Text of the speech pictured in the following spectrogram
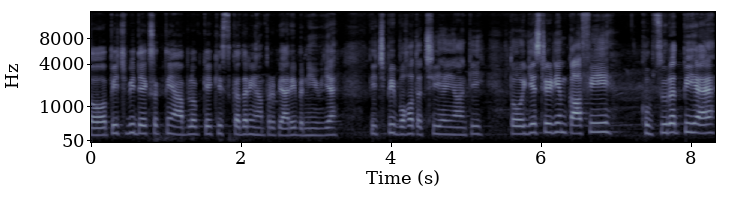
तो पिच भी देख सकते हैं आप लोग के किस कदर यहाँ पर प्यारी बनी हुई है। पिच भी बहुत अच्छी है यहाँ की। तो ये स्टेडियम काफ़ी खूबसूरत भी है,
